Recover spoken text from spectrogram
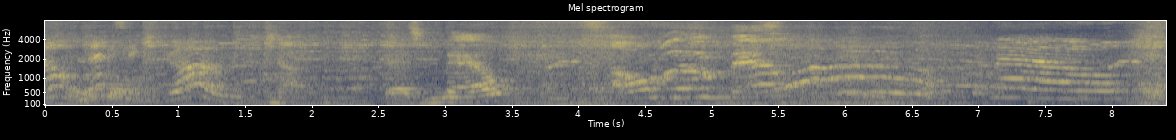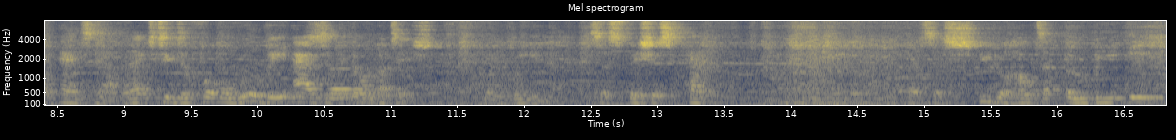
No, let it go. No. There's Mel. Oh no, Mel! Oh, Mel. Heads down. The next two to four will be out of the competition. Marina, Suspicious Helen. That's a Spiegelhalter OBE.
